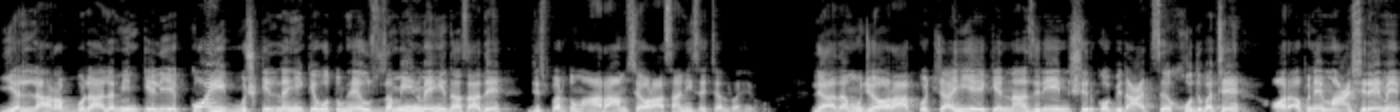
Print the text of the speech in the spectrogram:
یہ اللہ رب العالمین کے لیے کوئی مشکل نہیں کہ وہ تمہیں اس زمین میں ہی دھسا دے جس پر تم آرام سے اور آسانی سے چل رہے ہو۔ لہذا مجھے اور آپ کو چاہیے کہ ناظرین شرک و بدعات سے خود بچیں اور اپنے معاشرے میں،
